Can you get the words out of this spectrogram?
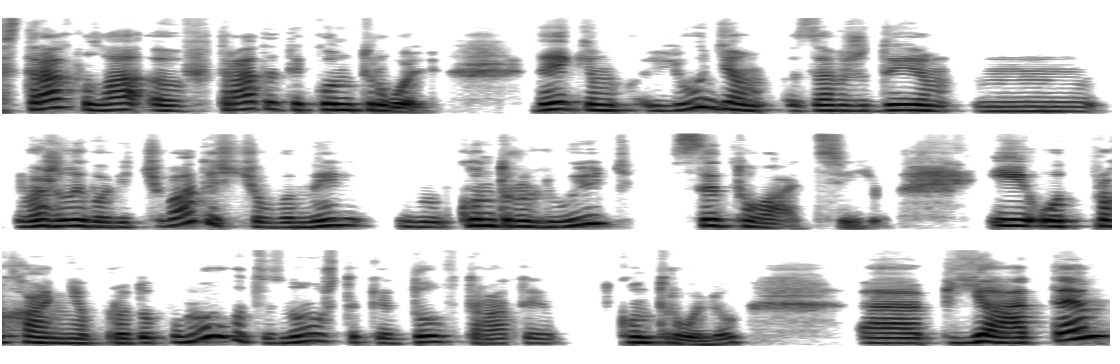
страх втратити контроль. Деяким людям завжди важливо відчувати, що вони контролюють ситуацію. І от прохання про допомогу це знову ж таки до втрати контролю. Е, п'яте,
